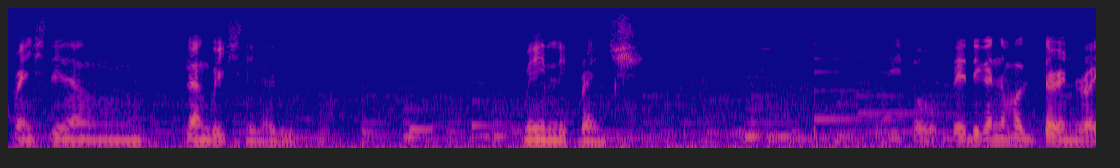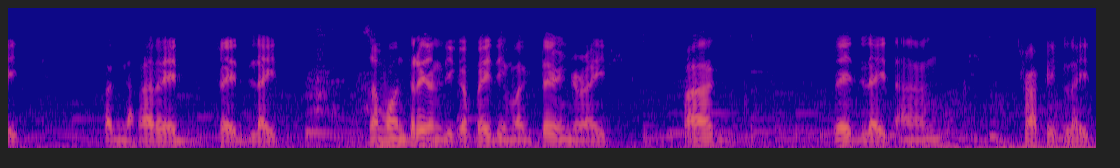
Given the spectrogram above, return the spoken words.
French din ang language nila dito. Mainly French. Dito, pwede ka na mag-turn right pag naka-red red light. Sa Montreal, hindi ka pwede mag-turn right pag red light ang traffic light.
